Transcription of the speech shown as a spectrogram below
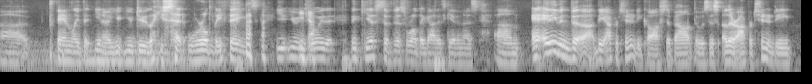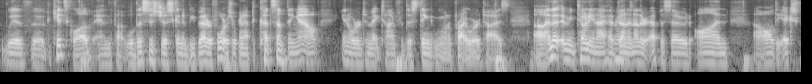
uh, family that you know you, you do like you said worldly things. You, you enjoy yeah. the, the gifts of this world that god has given us. Um, and, and, even the uh, the opportunity cost about there was this other opportunity with uh, the kids club and thought well this is just going to be better for us. We're going to have to cut something out in order to make time for this thing that we want to prioritize. Uh, and that, I mean, Tony and I have right. done another episode on uh, all the ex-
